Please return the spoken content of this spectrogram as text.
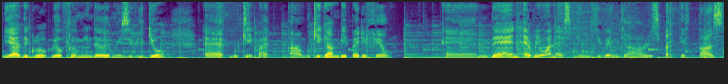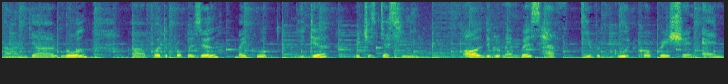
the other group will filming the music video at Bukit uh, Bukit Gambir Paddyfield. And then everyone has been given their respective tasks and their role uh, for the proposal by group leader, which is Jasini. All the group members have give a good cooperation and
